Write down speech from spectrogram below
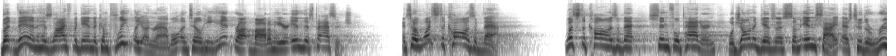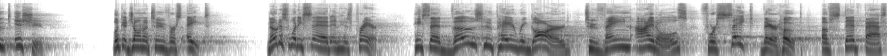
But then his life began to completely unravel until he hit rock bottom here in this passage. And so, what's the cause of that? What's the cause of that sinful pattern? Well, Jonah gives us some insight as to the root issue. Look at Jonah 2, verse 8. Notice what he said in his prayer. He said, Those who pay regard to vain idols forsake their hope of steadfast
